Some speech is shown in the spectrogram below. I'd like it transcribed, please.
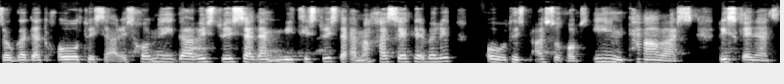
ზოგადად ყოველთვის არის ხოლმე იგავისთვის და მითისთვის დამახასიათებელი ყოველთვის პასუხობს იმ თავარს, რისკენაც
